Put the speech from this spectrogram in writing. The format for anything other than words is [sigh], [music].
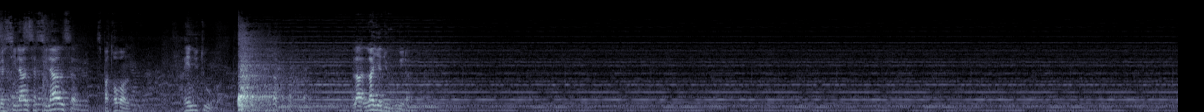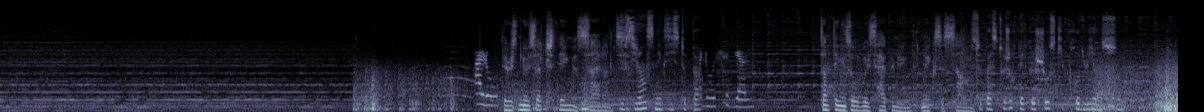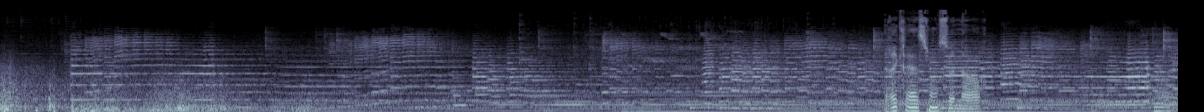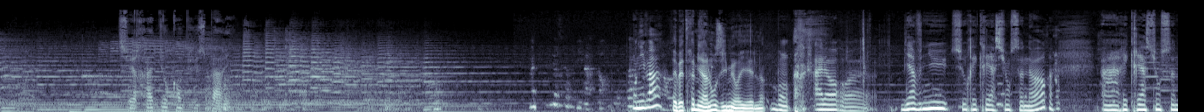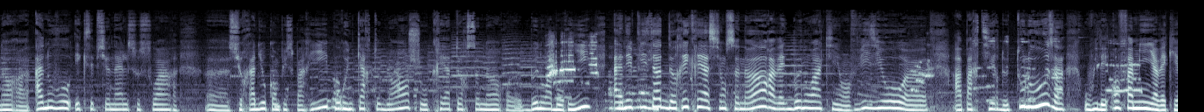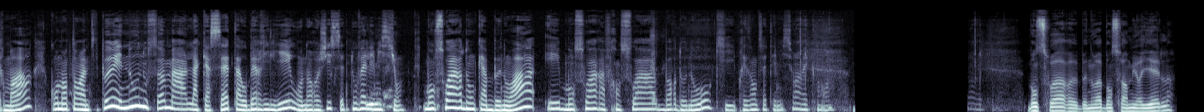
Le silence à silence, c'est pas trop bon. Rien du tout. quoi. Là, là, il y a du bruit. Là. There is no such thing as Le silence. silence n'existe pas. Something is always happening that makes a Il sound. se passe toujours quelque chose qui produit un son. Récréation sonore. Sur Radio Campus Paris. On y va? Eh bien, très bien, allons-y, Muriel. Bon, alors, euh, bienvenue sur Récréation Sonore. Un Récréation Sonore euh, à nouveau exceptionnel ce soir euh, sur Radio Campus Paris pour une carte blanche au créateur sonore euh, Benoît Bory. Un épisode de Récréation Sonore avec Benoît qui est en visio euh, à partir de Toulouse où il est en famille avec Irma qu'on entend un petit peu et nous, nous sommes à La Cassette à Aubervilliers où on enregistre cette nouvelle émission. Bonsoir donc à Benoît et bonsoir à François Bordonneau qui présente cette émission avec moi. Bonsoir euh, Benoît, bonsoir Muriel.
